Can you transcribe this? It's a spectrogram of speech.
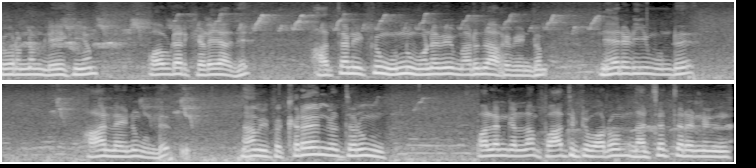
சூரணம் லேகியம் பவுடர் கிடையாது. அத்தனைக்கும் உண்ணும் உணவே மருந்தாக வேண்டும். நேரடியும் உண்டு ஆன்லைனும் உண்டு. நாம் இப்போ கிரகங்கள் தரும் பலன்கள்லாம் பார்த்துட்டு வரோம். நட்சத்திரங்களின்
